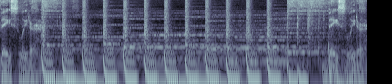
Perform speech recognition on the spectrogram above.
Bass Leader. Bass Leader.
